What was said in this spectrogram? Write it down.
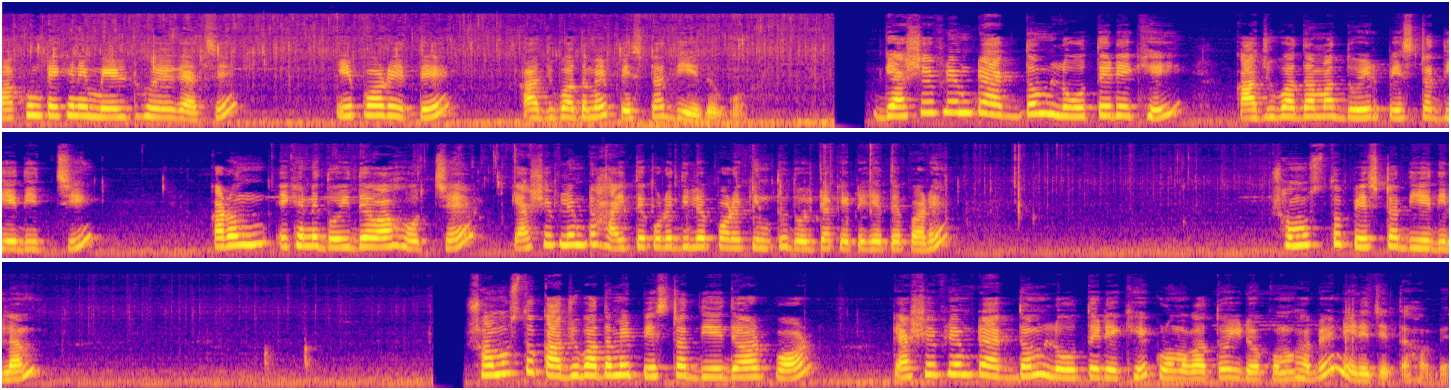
মাখনটা এখানে মেল্ট হয়ে গেছে। এরপর এতে কাজু বাদামের পেস্টটা দিয়ে দেবো। গ্যাসের ফ্লেমটা একদম লোতে রেখেই কাজু বাদাম আর দইয়ের পেস্টটা দিয়ে দিচ্ছি। কারণ এখানে দই দেওয়া হচ্ছে। গ্যাসের ফ্লেমটা হাইতে করে দিলে পরে কিন্তু দইটা কেটে যেতে পারে। সমস্ত পেস্টটা দিয়ে দিলাম। সমস্ত কাজু বাদামের পেস্টটা দিয়ে দেওয়ার পর গ্যাসের ফ্লেমটা একদম লোতে রেখে ক্রমাগত এরকমভাবে নেড়ে যেতে হবে।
